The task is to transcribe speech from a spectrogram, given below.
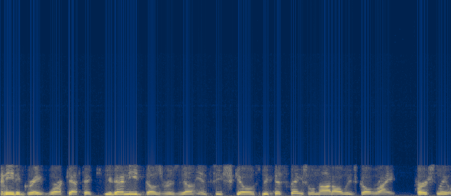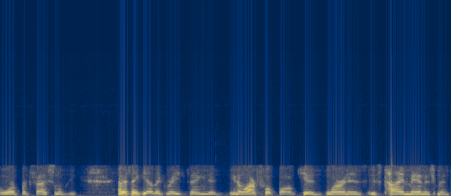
you need a great work ethic. You're going to need those resiliency skills because things will not always go right personally or professionally. And I think the other great thing that, you know, our football kids learn is, is time management.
